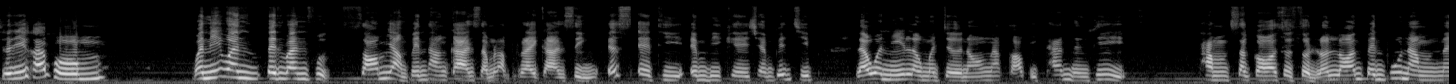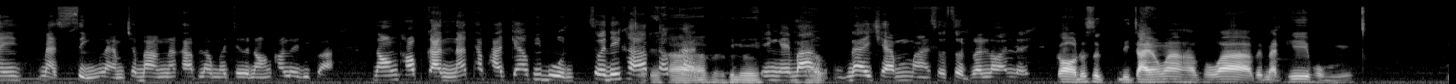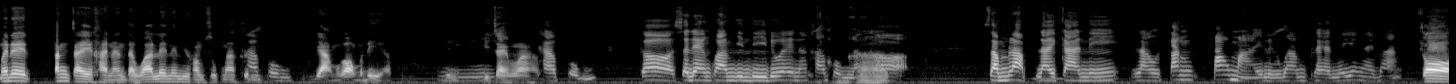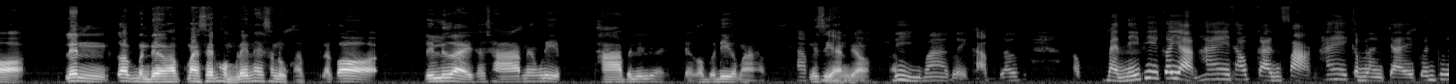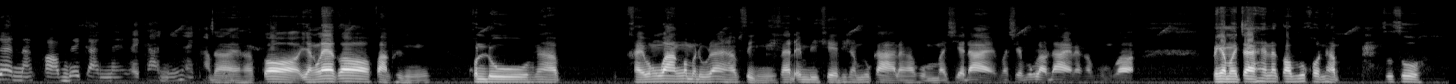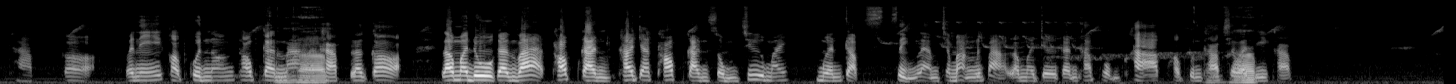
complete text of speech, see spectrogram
สวัสดีครับผม วันนี้วันเป็นวันฝึกซ้อมอย่างเป็นทางการสำหรับรายการสิงห์ SAT MBK Championship แล้ววันนี้เรามาเจอน้องนักกอล์ฟอีกท่านหนึ่งที่ทำสกอร์สดๆ ร้อนๆ เป็นผู้นำในแมตช์สิงห์แหลมฉบังนะครับ เรามาเจอน้องเขาเลยดีกว่า น้องท็อปกันนัทพัฒน์แก้วพิบูลสวัสดีครับสวัสดีท็อปคกัรันบคุณนุ้ยเป็นไงบ้างครับได้แชมป์มาสดๆ ร้อนๆเลย ก็รู้สึกดีใจมากๆครับ เพราะว่าเป็นแมตช์ที่ผมไม่ได้ ตั้งใจขนาดนั้น แต่ว่าเล่นให้มีความสุขมากขึ้นครับผมทุกอย่างมันก็ออกมาดีครับ อืมดีใจมากๆครับ ครับผม ก็แสดงความยินดีด้วยนะครับผมครับแล้วก็สำหรับรายการนี้เราตั้งเป้าหมายหรือวางแผนไว้ยังไงบ้าง ก็เล่นก็เหมือนเดิมครับมาเซตผมเล่นให้สนุกครับ แล้วก็เรื่อยๆช้าๆไม่ต้องรีบพาไปเรื่อยๆเดี๋ยวก็เบอร์ดี้ก็มาครับครับไม่เสียอย่างเดียวครับ ดีมากเลยครับ แล้ว แบบนี้พี่ก็อยากให้ท็อปกันฝากให้กำลังใจเพื่อนๆนักกอล์ฟด้วยกันในรายการนี้หน่อยครับ ได้ครับ ก็อย่างแรกก็ฝากถึงคนดูนะครับ ใครว่างๆก็มาดูได้นะครับ สิงห์แซด MBK ที่ทำลูกกานะครับ ผมมาเชียร์ได้มาเชียร์พวกเราได้นะครับ ผมก็เป็นกำลังใจให้นักกอล์ฟทุกคนครับ สู้ๆ ครับก็วันนี้ขอบคุณน้องท็อปกันมากครับนะครับ แล้วก็เรามาดูกันว่าท็อปกันเขาจะท็อปกันสมชื่อไหม เหมือนกับสิงห์แหลมฉบังหรือเปล่า เรามาเจอกันครับผมครับ ขอบคุณครับ สวัสดีครับ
